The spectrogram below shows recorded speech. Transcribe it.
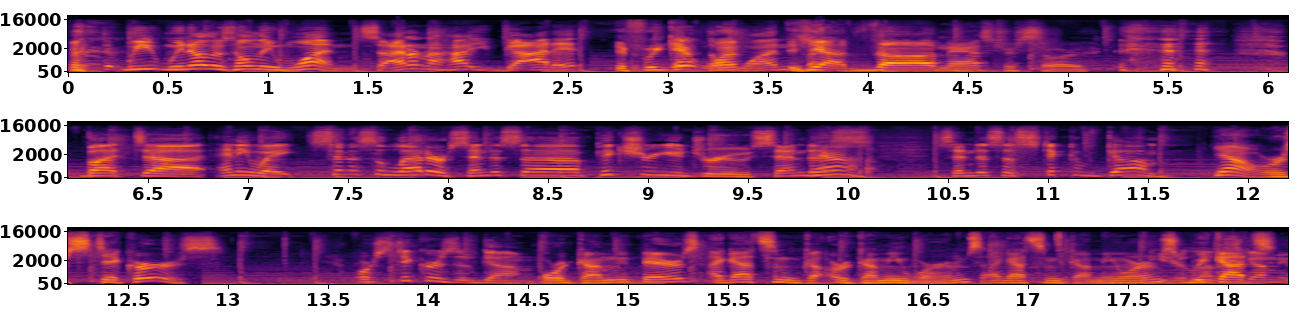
Th- we, we know there's only one, so I don't know how you got it. if we get one, but- yeah, the master sword. But uh, anyway, send us a letter. Send us a picture you drew. Send us Yeah. send us a stick of gum yeah, or stickers, or stickers of gum. or gummy bears. I got some, gu- or gummy worms. I got some gummy worms. Peter we got, gummy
